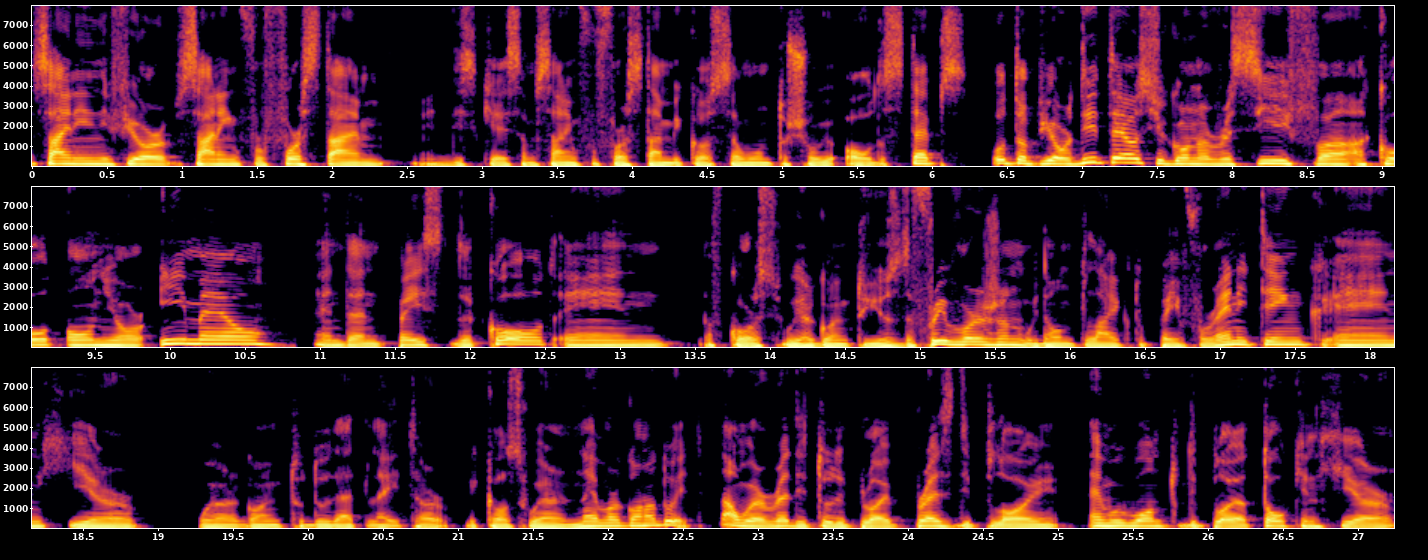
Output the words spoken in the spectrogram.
sign in if you're signing for first time. In this case, I'm signing for first time because I want to show you all the steps. Put up your details, you're gonna receive uh, a code on your email and then paste the code and of course we are going to use the free version we don't like to pay for anything and here we're going to do that later because we're never gonna do it. Now we're ready to deploy, press deploy, and we want to deploy a token here.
